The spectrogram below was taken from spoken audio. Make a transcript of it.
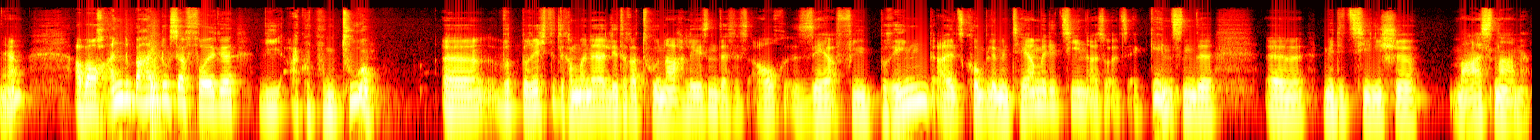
Ja? Aber auch andere Behandlungserfolge wie Akupunktur äh, wird berichtet, kann man in der Literatur nachlesen, dass es auch sehr viel bringt als Komplementärmedizin, also als ergänzende äh, medizinische Maßnahme.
